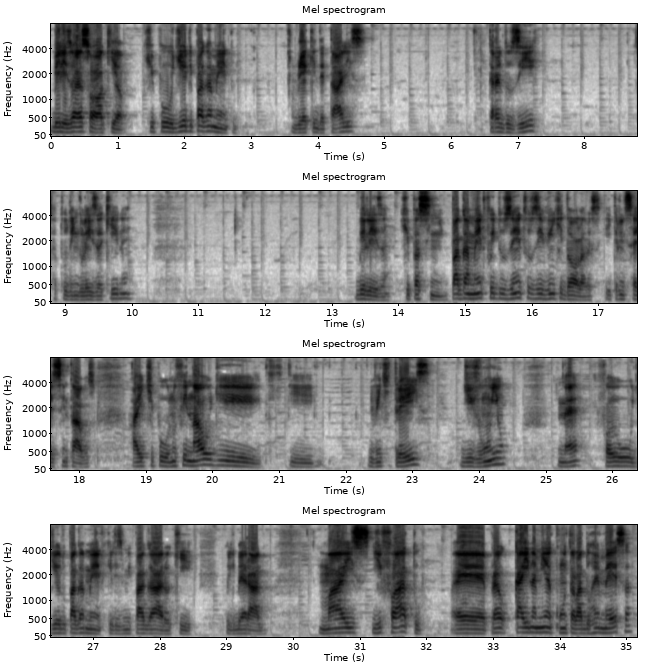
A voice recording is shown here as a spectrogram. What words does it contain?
Beleza, olha só aqui, ó. Tipo, dia de pagamento. Ver aqui detalhes. Traduzir. Tá tudo em inglês aqui, né? Beleza. Tipo assim, pagamento foi 220 dólares e 37 centavos. Aí, tipo, no final de, de 23 de junho, né? Foi o dia do pagamento que eles me pagaram aqui, liberado. Mas de fato, é, para cair na minha conta lá do remessa,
